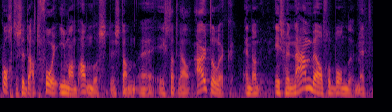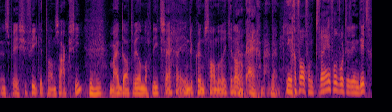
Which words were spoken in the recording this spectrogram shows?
kochten ze dat voor iemand anders. Dus dan is dat wel uiterlijk. En dan is hun naam wel verbonden met een specifieke transactie. Mhm. Maar dat wil nog niet zeggen in de kunsthandel dat je dan Ja. ook eigenaar bent. In geval van twijfel wordt er in dit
